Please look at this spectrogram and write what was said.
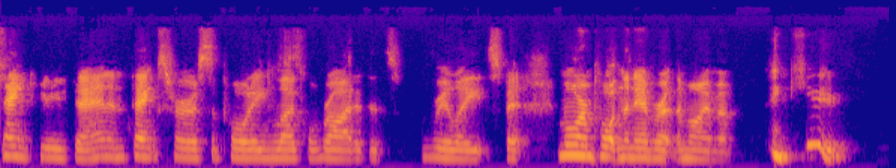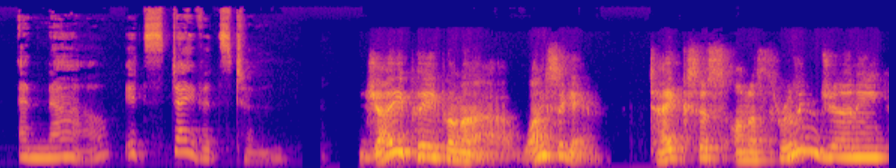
Thank you, Dan, and thanks for supporting local writers. It's really but more important than ever at the moment. Thank you. And now it's David's turn. J.P. Pomare once again takes us on a thrilling journey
